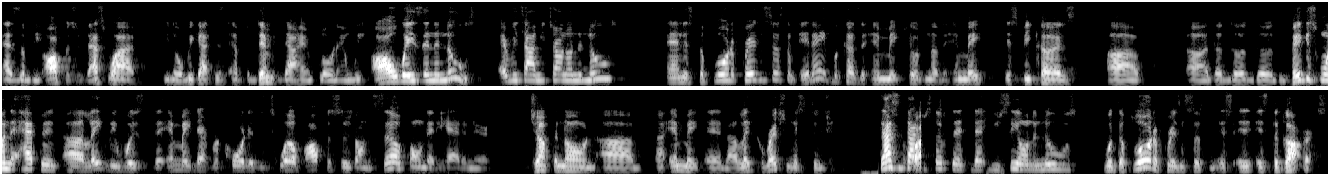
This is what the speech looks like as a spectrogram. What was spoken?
as of the officers. That's why you know we got this epidemic down here in Florida, and we always in the news. Every time you turn on the news, and it's the Florida prison system, it ain't because an inmate killed another inmate. It's because uh, uh, the, the, the the biggest one that happened uh, lately was the inmate that recorded the 12 officers on the cell phone that he had in there jumping on um, an inmate at a Lake Correctional Institution. That's the type wow. of stuff that, that you see on the news with the Florida prison system. It's, it's the guards.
